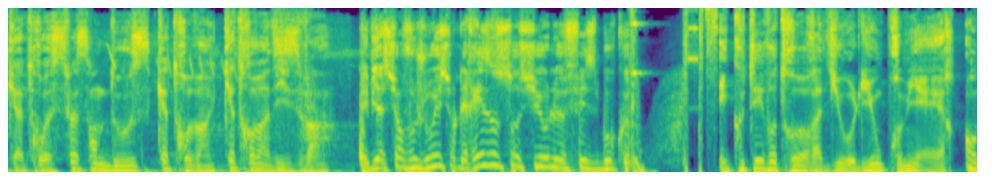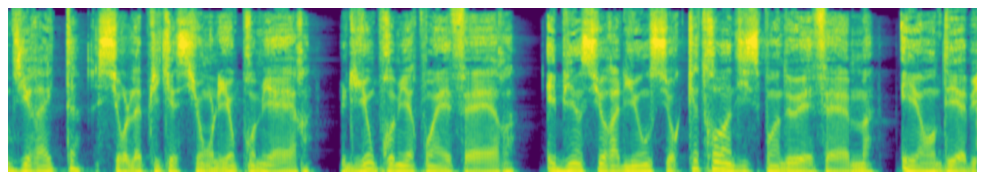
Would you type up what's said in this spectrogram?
04 72 80 90 20. Et bien sûr, vous jouez sur les réseaux sociaux, le Facebook. Écoutez votre radio Lyon Première en direct sur l'application Lyon Première, lyonpremière.fr et bien sûr à Lyon sur 90.2 FM et en DAB+.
